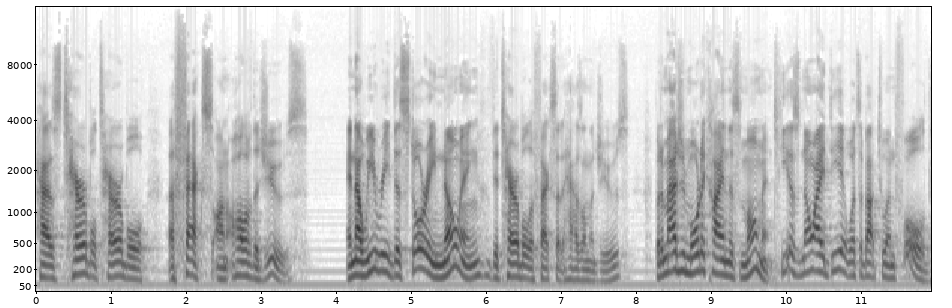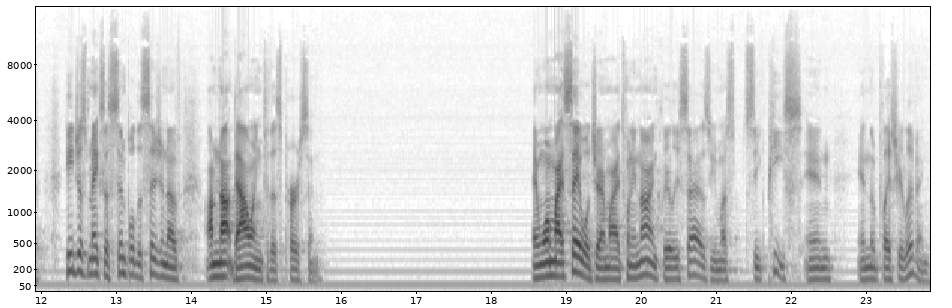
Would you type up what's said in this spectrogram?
has terrible, terrible effects on all of the Jews. And now we read this story knowing the terrible effects that it has on the Jews. But imagine Mordecai in this moment. He has no idea what's about to unfold. He just makes a simple decision of, I'm not bowing to this person. And one might say, well, Jeremiah 29 clearly says you must seek peace in, in the place you're living.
